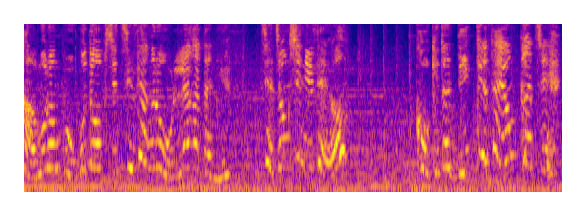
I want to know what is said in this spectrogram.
아무런 보고도 없이 지상으로 올라가다니 제정신이세요? 거기다 니케 사용까지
